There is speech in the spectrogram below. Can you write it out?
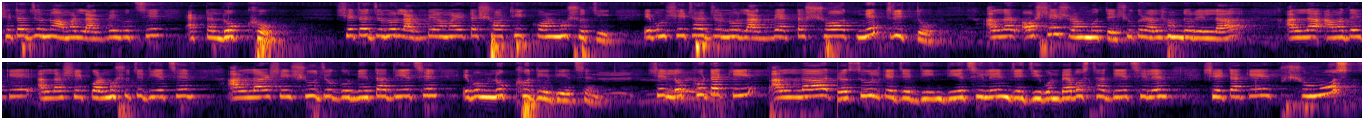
সেটার জন্য আমার লাগবে হচ্ছে একটা লক্ষ্য। সেটার জন্য লাগবে আমার একটা সঠিক কর্মসূচি এবং সেটার জন্য লাগবে একটা সৎ নেতৃত্ব। আল্লাহর অশেষ রহমতে, শুক্র আলহামদুলিল্লাহ, আল্লাহ আমাদেরকে, আল্লাহ সেই কর্মসূচি দিয়েছেন আল্লাহর সেই সুযোগ্য নেতা দিয়েছেন এবং লক্ষ্য দিয়ে দিয়েছেন। সেই লক্ষ্যটা কি? আল্লাহ রসুলকে যে দিন দিয়েছিলেন, যে জীবন ব্যবস্থা দিয়েছিলেন সেটাকে সমস্ত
